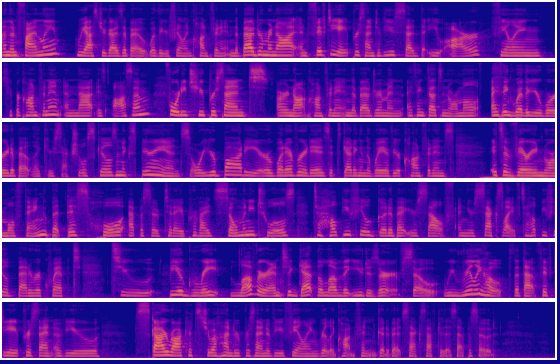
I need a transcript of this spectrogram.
And then finally, we asked you guys about whether you're feeling confident in the bedroom or not. And 58% of you said that you are feeling super confident, and that is awesome. 42% are not confident in the bedroom, and I think that's normal. I think whether you're worried about like your sexual skills and experience or your body or whatever it is, that's getting in the way of your confidence. It's a very normal thing, but this whole episode today provides so many tools to help you feel good about yourself and your sex life, to help you feel better equipped to be a great lover and to get the love that you deserve. So we really hope that that 58% of you skyrockets to 100% of you feeling really confident good about sex after this episode.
